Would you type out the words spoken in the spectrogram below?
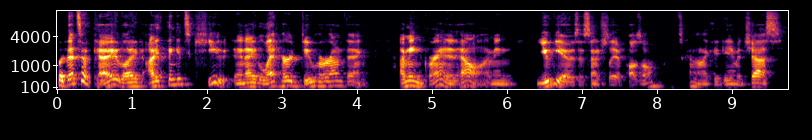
but that's okay. Like I think it's cute and I let her do her own thing. I mean, granted, hell, I mean, Yu-Gi-Oh is essentially a puzzle. It's kind of like a game of chess,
